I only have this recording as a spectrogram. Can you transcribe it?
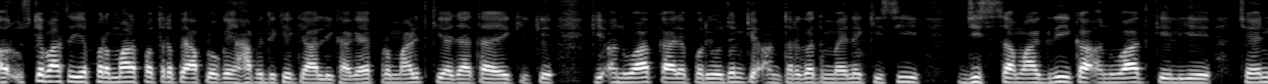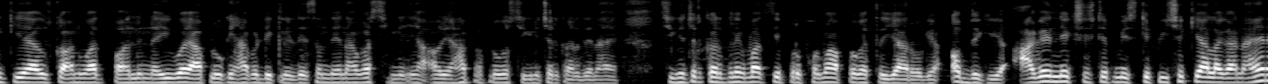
और उसके बाद यह प्रमाण पत्र पर आप लोग यहाँ पे देखिए क्या लिखा गया है। प्रमाणित किया जाता है कि, कि, कि अनुवाद कार्य प्रयोजन के अंतर्गत मैंने किसी जिस सामग्री का अनुवाद के लिए चयन किया है उसका अनुवाद पहले नहीं हुआ है आप लोग यहाँ पे डिक्लेरेशन देना होगा और यहाँ पे आप लोग को सिग्नेचर कर देना है। सिग्नेचर कर देने के बाद ये प्रोफॉर्मा आप लोग का तैयार हो गया। अब देखिए, आगे नेक्स्ट स्टेप में इसके पीछे क्या लगाना है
